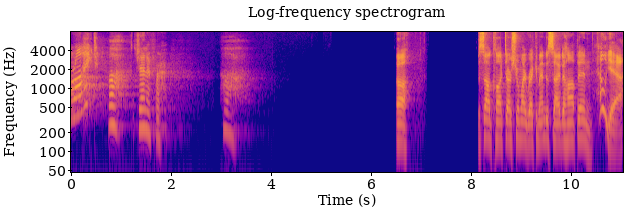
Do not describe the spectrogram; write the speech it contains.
Helen! All right? Oh, Jennifer. Oh. Uh. Just saw a clock tower show I recommend decided to hop in. Hell yeah.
